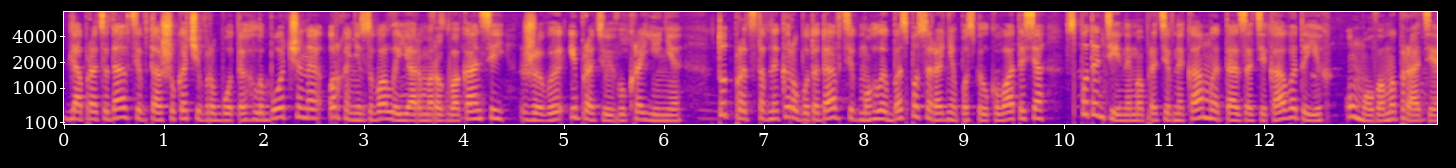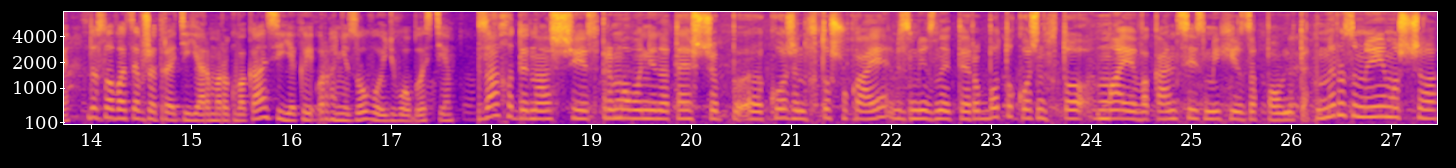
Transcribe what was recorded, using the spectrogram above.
для працедавців та шукачів роботи Глибочини організували ярмарок вакансій Живи і працюй в Україні. Тут представники роботодавців могли безпосередньо поспілкуватися з потенційними працівниками та зацікавити їх умовами праці. До слова, це вже третій ярмарок вакансій, який організовують в області. Заходи наші спрямовані на те, щоб е, кожен, хто шукає, зміг знайти роботу, кожен, хто має вакансії, зміг їх заповнити. Ми розуміємо, що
